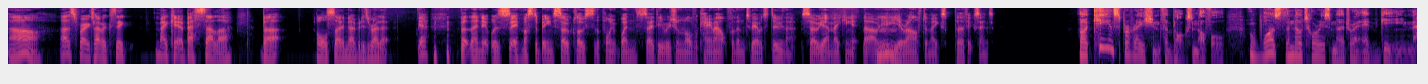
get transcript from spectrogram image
Ah, that's very clever because they make it a bestseller, but also nobody's read it. Yeah, but then it was it must have been so close to the point when say the original novel came out for them to be able to do that. So yeah, making it that only Hmm. a year after makes perfect sense. A key inspiration for Bloch's novel was the notorious murderer Ed Gein.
